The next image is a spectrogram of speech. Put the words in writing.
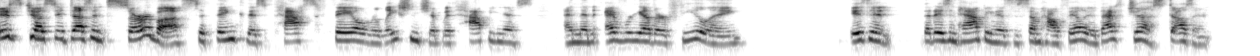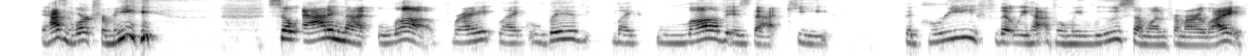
it's just, it doesn't serve us to think this pass fail relationship with happiness and then every other feeling isn't that isn't happiness is somehow failure. That just doesn't, it hasn't worked for me. so adding that love, right? Like live, like love is that key. The grief that we have when we lose someone from our life,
